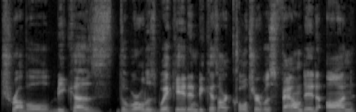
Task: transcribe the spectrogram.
trouble because the world is wicked and because our culture was founded on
